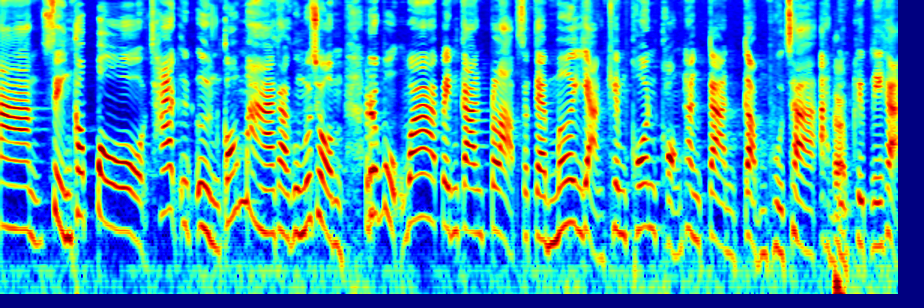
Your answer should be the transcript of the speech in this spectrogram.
นาม สิงคโปร์ชาติอื่น ๆ ก็มาค่ะคุณผู้ชม ระบุว่าเป็นการปราบสแกมเมอร์อย่างเข้มข้นของทางการกัมพูชาอ่านดูคลิปนี้ค่ะ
